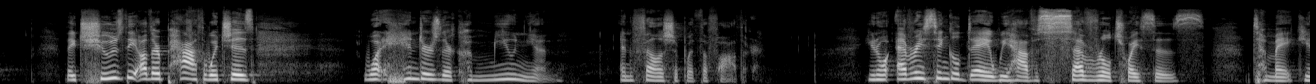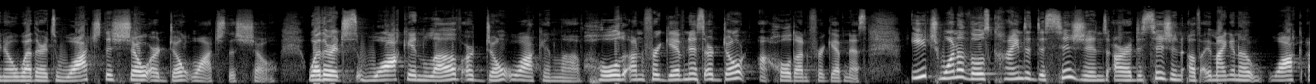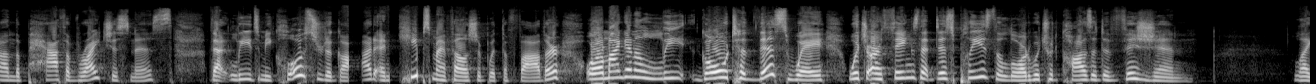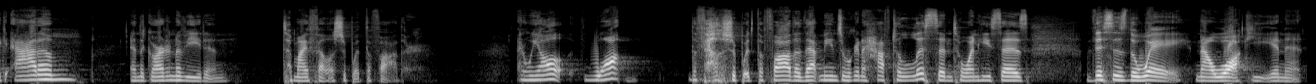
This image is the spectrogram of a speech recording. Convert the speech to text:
They choose the other path, which is what hinders their communion and fellowship with the Father. You know, every single day we have several choices to make, you know, whether it's watch this show or don't watch this show, whether it's walk in love or don't walk in love, hold unforgiveness or don't uh, hold unforgiveness. Each one of those kinds of decisions are a decision of am I going to walk on the path of righteousness that leads me closer to God and keeps my fellowship with the Father, or am I going to le- go to this way, which are things that displease the Lord, which would cause a division, like Adam and the Garden of Eden? To my fellowship with the Father. And we all want the fellowship with the Father. That means we're going to have to listen to when He says, This is the way, now walk ye in it.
